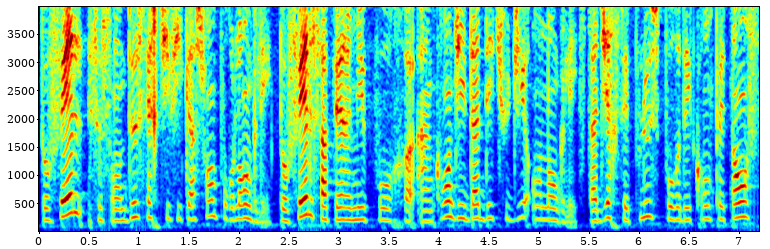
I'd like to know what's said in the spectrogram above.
TOEFL, ce sont deux certifications pour l'anglais. TOEFL, ça permet pour un candidat d'étudier en anglais. C'est-à-dire, c'est plus pour des compétences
